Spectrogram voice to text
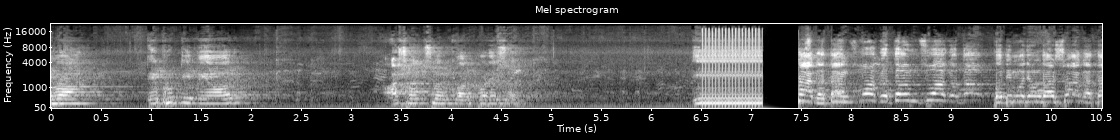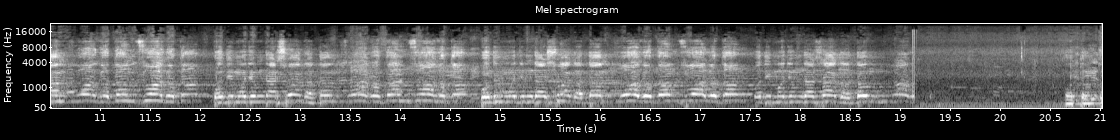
এবং ডেপুটি মেয়র আসানসোল কর্পোরেশন। স্বাগতম স্বাগতম স্বাগতম। প্রতি মজুমদার স্বাগতম। স্বাগতম স্বাগতম। প্রতি মজুমদার স্বাগতম। স্বাগতম স্বাগতম। প্রতি মজুমদার স্বাগতম। স্বাগতম স্বাগতম। প্রতি মজুমদার স্বাগতম। অত্যন্ত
